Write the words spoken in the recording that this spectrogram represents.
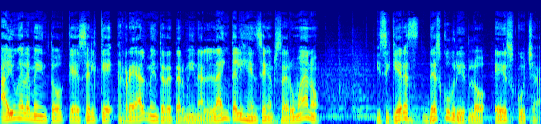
Hay un elemento que es el que realmente determina la inteligencia en el ser humano. Y si quieres descubrirlo, escucha.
